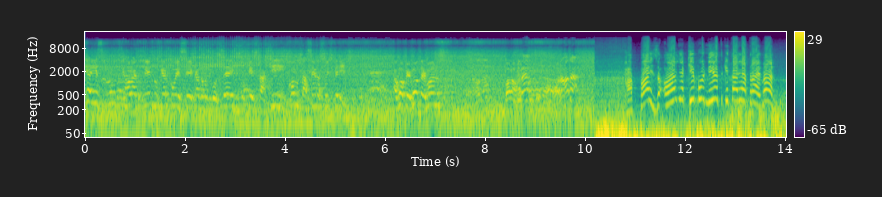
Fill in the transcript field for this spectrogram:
E é isso, no desenrolar do tempo eu quero conhecer cada um de vocês, por que está aqui e como está sendo a sua experiência. Alguma pergunta, irmãos? Bora rodar? Bora rodar! Rapaz, olha que bonito que tá ali atrás, mano!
